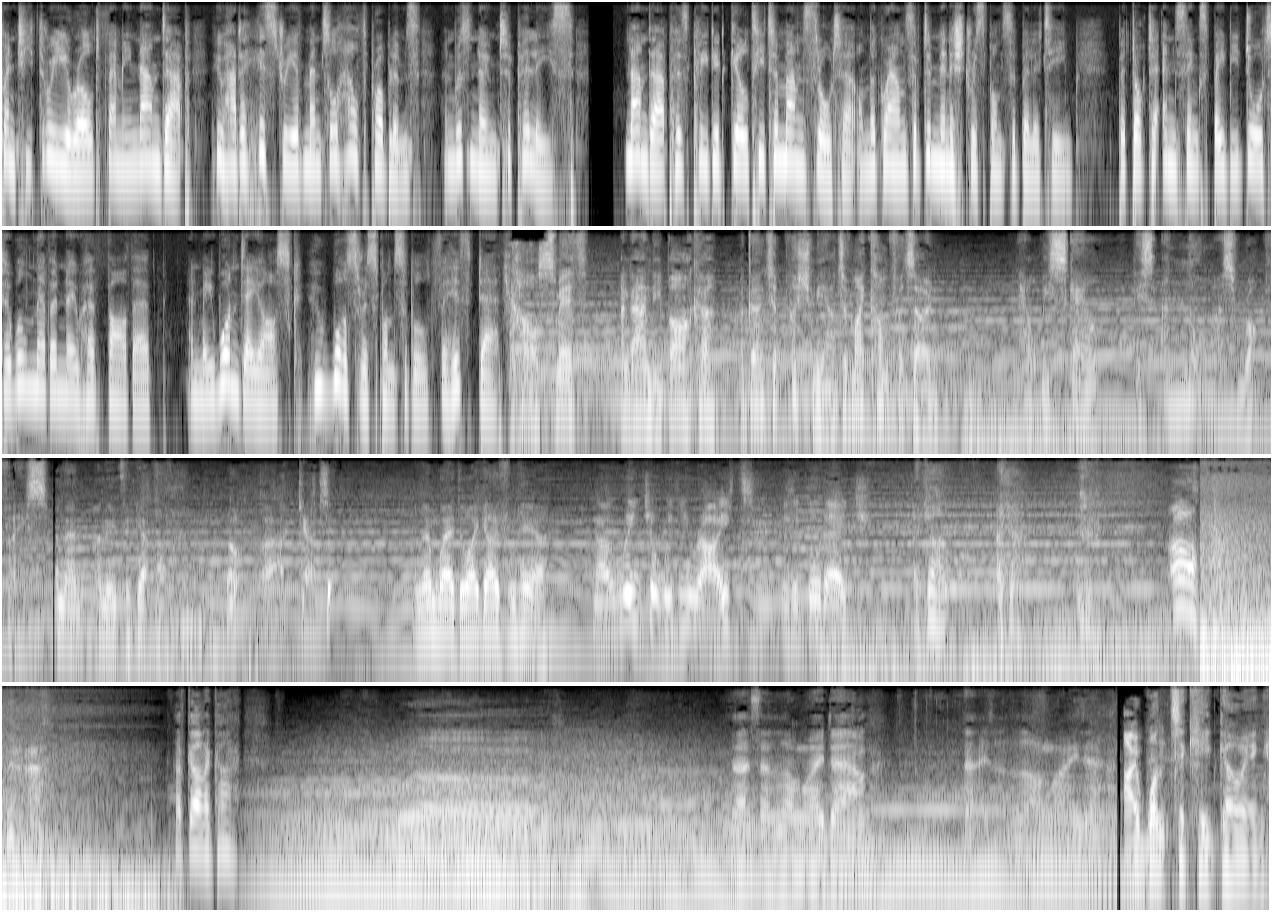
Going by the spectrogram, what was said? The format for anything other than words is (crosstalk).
23-year-old Femi Nandap, who had a history of mental health problems and was known to police. Nandap has pleaded guilty to manslaughter on the grounds of diminished responsibility. But Dr. Ensink's baby daughter will never know her father and may one day ask who was responsible for his death. Carl Smith and Andy Barker are going to push me out of my comfort zone and help me scale this enormous rock face. And then I need to get up. Oh, I got gotcha. And then where do I go from here? Now reach up with your right. There's a good edge. I can't. I can't. oh! (clears throat) I've gone, I've gone. Whoa. That's a long way down. That is a long way down. I want to keep going,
